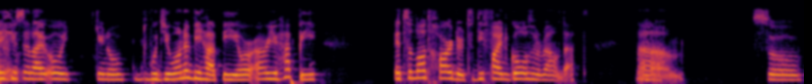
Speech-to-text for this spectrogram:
if yeah. you say like, oh, you know, would you want to be happy or are you happy? It's a lot harder to define goals around that. Mm-hmm. Um, so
